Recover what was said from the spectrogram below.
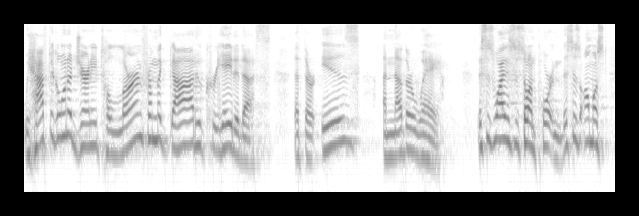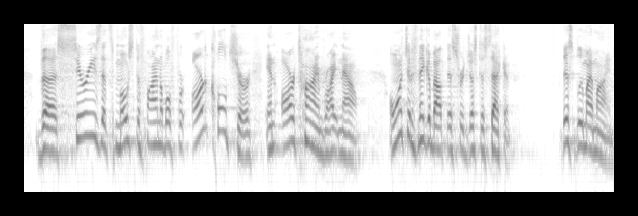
We have to go on a journey to learn from the God who created us that there is another way. This is why this is so important. This is almost the series that's most definable for our culture in our time right now. I want you to think about this for just a second. This blew my mind.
